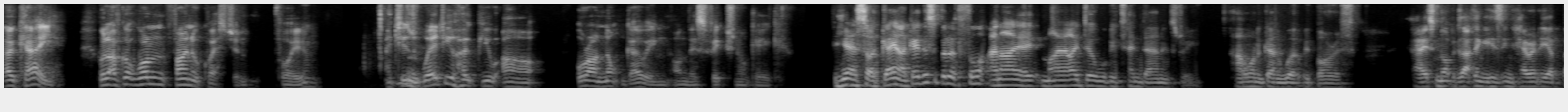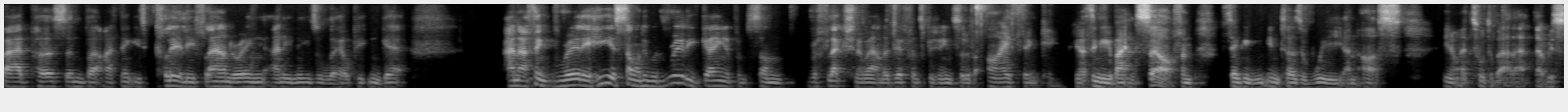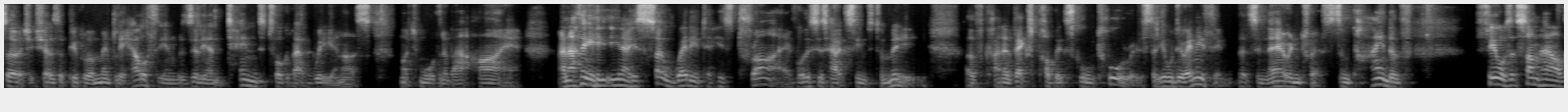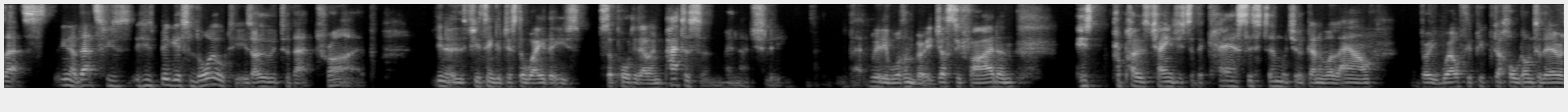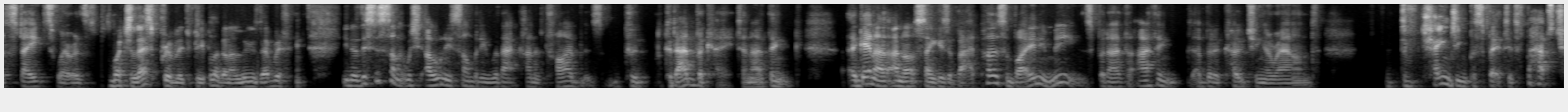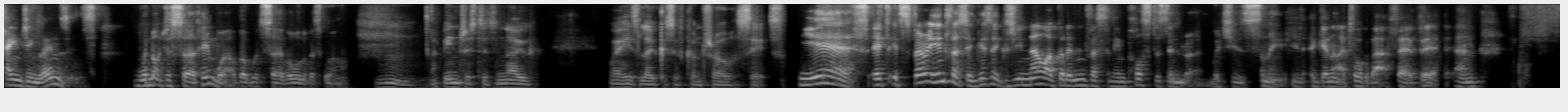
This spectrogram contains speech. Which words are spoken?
Okay. Well, I've got one final question for you, which is mm. where do you hope you are or are not going on this fictional gig? Yeah, so again, I gave this a bit of thought, and I my ideal will be 10 Downing Street. I want to go and work with Boris. And it's not because I think he's inherently a bad person, but I think he's clearly floundering and he needs all the help he can get. And I think really he is someone who would really gain from some reflection around the difference between sort of I thinking, you know, thinking about himself and thinking in terms of we and us. You know, I talked about that, that research. It shows that people who are mentally healthy and resilient tend to talk about we and us much more than about I. And I think you know he's so wedded to his tribe, or this is how it seems to me, of kind of ex-public school tourists that he will do anything that's in their interests, and kind of feels that somehow that's you know that's his his biggest loyalty is owed to that tribe. You know, if you think of just the way that he's supported Owen Paterson, mean, actually, that really wasn't very justified. And his proposed changes to the care system, which are going to allow very wealthy people to hold on to their estates, whereas much less privileged people are going to lose everything. You know, this is something which only somebody with that kind of tribalism could could advocate. And I think, again, I, am not saying he's a bad person by any means, but I, I think a bit of coaching around changing perspectives, perhaps changing lenses, would not just serve him well, but would serve all of us well. Mm, I'd be interested to know where his locus of control sits. Yes, it, it's very interesting, isn't it? Because you know I've got an interest in imposter syndrome, which is something again I talk about a fair bit. And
